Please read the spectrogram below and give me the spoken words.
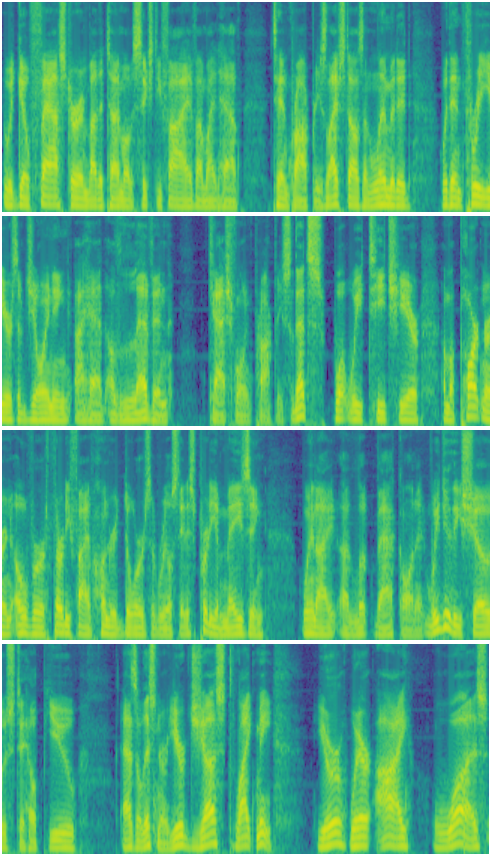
it would go faster. And by the time I was sixty five, I might have ten properties. Lifestyles Unlimited. Within three years of joining, I had eleven cash flowing properties. So that's what we teach here. I'm a partner in over 3,500 doors of real estate. It's pretty amazing when I, I look back on it. We do these shows to help you as a listener. You're just like me. You're where I was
